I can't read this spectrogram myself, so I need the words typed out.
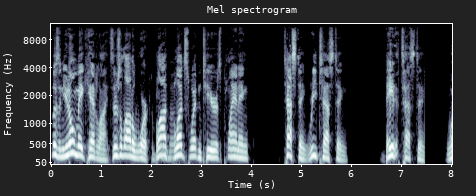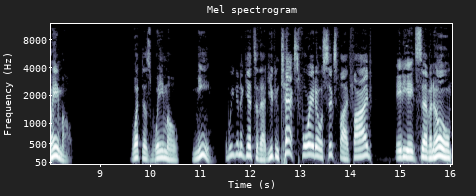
Listen, you don't make headlines. There's a lot of work. Blood, mm-hmm. blood, sweat, and tears, planning, testing, retesting, beta testing. Waymo. What does Waymo mean? We're going to get to that. You can text 480-655-8870.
